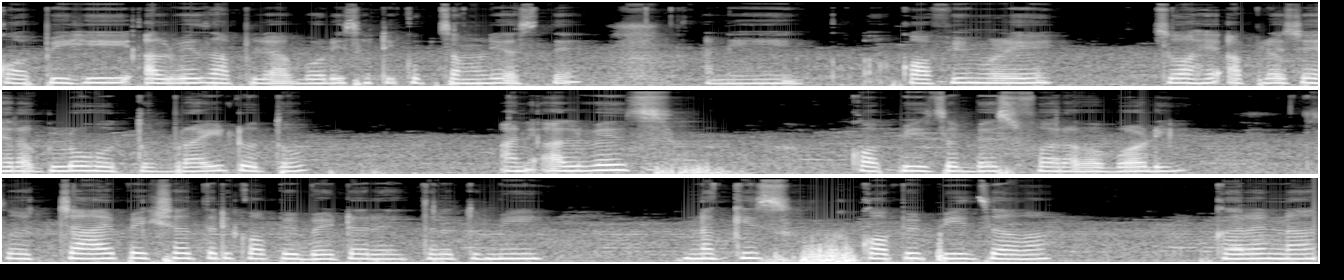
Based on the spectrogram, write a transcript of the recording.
कॉफी ही ऑलवेज आपल्या बॉडीसाठी खूप चांगली असते. आणि कॉफीमुळे जो आहे आपला चेहरा ग्लो होतो ब्राईट होतो. आणि always coffee is a best for our body so चायपेक्षा तरी कॉफी बेटर आहे. तर तुम्ही नक्कीच कॉफी पीत जावा. कारण ना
